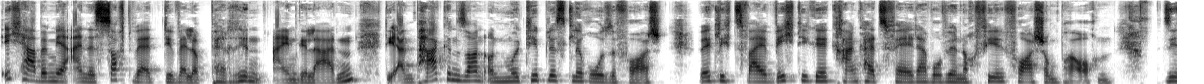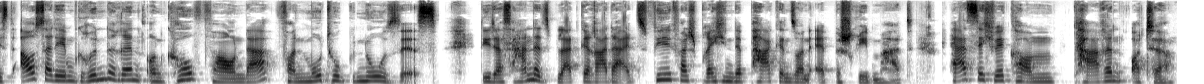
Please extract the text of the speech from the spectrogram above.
Ich habe mir eine Software-Developerin eingeladen, die an Parkinson und Multiple Sklerose forscht. Wirklich zwei wichtige Krankheitsfelder, wo wir noch viel Forschung brauchen. Sie ist außerdem Gründerin und Co-Founder von Motognosis, die das Handelsblatt gerade als vielversprechende Parkinson-App beschrieben hat. Herzlich willkommen, Karen Otte.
